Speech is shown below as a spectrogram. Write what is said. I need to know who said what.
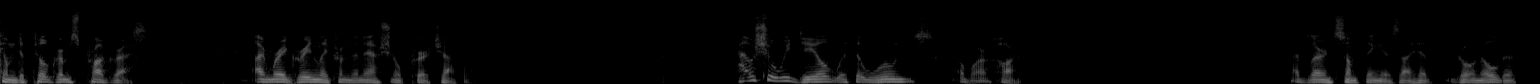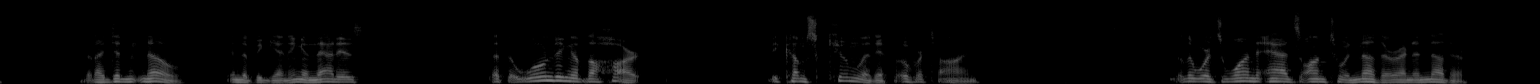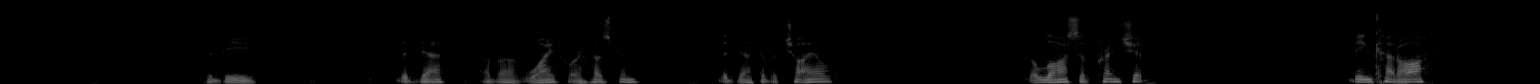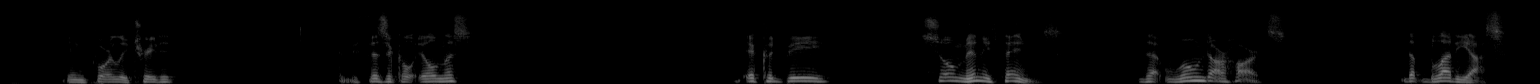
Speaker 1: Welcome to Pilgrim's Progress. I'm Ray Greenley from the National Prayer Chapel. How shall we deal with the wounds of our heart? I've learned something as I have grown older that I didn't know in the beginning, and that is that the wounding of the heart becomes cumulative over time. In other words, one adds on to another and another. Could be the death of a wife or a husband, the death of a child, the loss of friendship, being cut off, being poorly treated. It could be physical illness. It could be so many things that wound our hearts, that bloody us.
